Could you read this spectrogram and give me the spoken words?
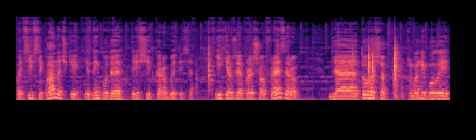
оці всі планочки, і з них буде рішітка робитися. Їх я вже пройшов фрезером для того, щоб вони були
